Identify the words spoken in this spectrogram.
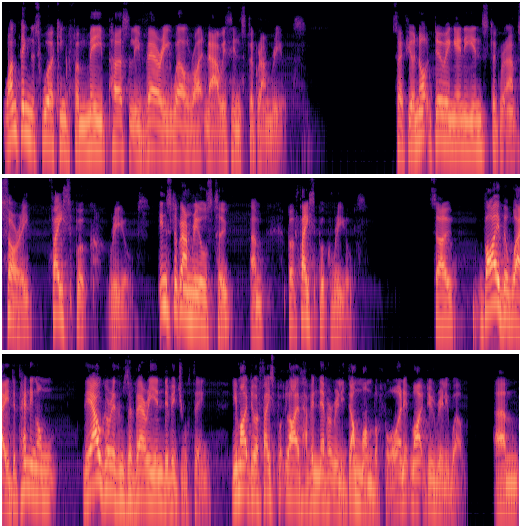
one thing that's working for me personally very well right now is Instagram Reels. So, if you're not doing any Instagram, sorry, Facebook Reels, Instagram Reels too, um, but Facebook Reels. So, by the way, depending on the algorithm's a very individual thing. You might do a Facebook Live having never really done one before, and it might do really well. Um,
